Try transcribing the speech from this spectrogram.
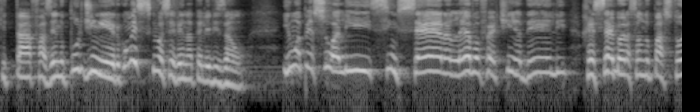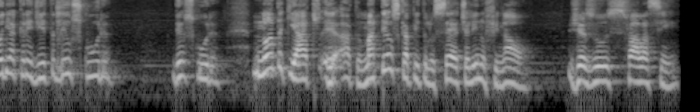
que está fazendo por dinheiro, como esses que você vê na televisão. E uma pessoa ali, sincera, leva a ofertinha dele, recebe a oração do pastor e acredita, Deus cura. Deus cura. Nota que Atos, é, Mateus capítulo 7, ali no final, Jesus fala assim:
